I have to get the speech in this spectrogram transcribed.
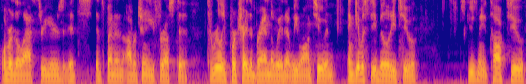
over the last three years, it's it's been an opportunity for us to to really portray the brand the way that we want to, and and give us the ability to, excuse me, talk to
